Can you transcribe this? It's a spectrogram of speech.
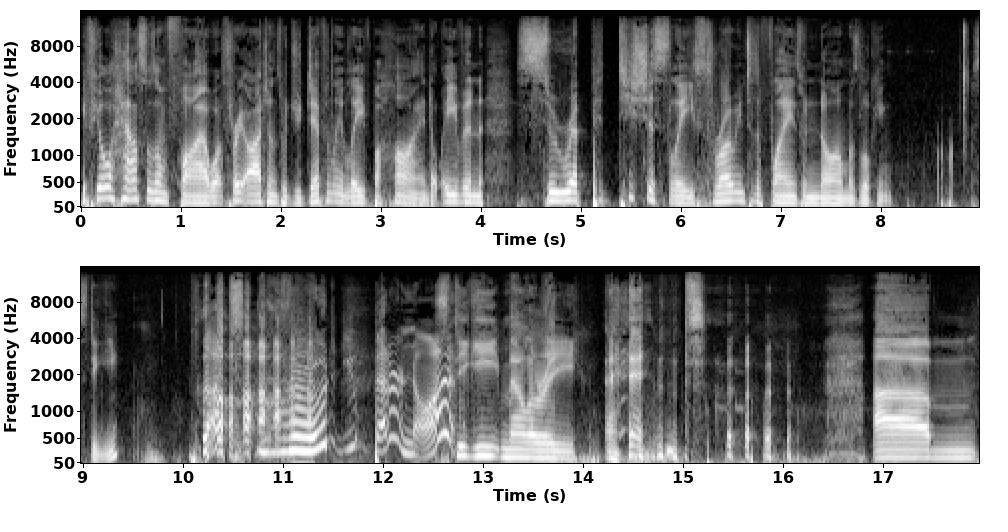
If your house was on fire, what three items would you definitely leave behind, or even surreptitiously throw into the flames when no one was looking? Stiggy. That's rude. You better not. Stiggy, Mallory, and. um.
